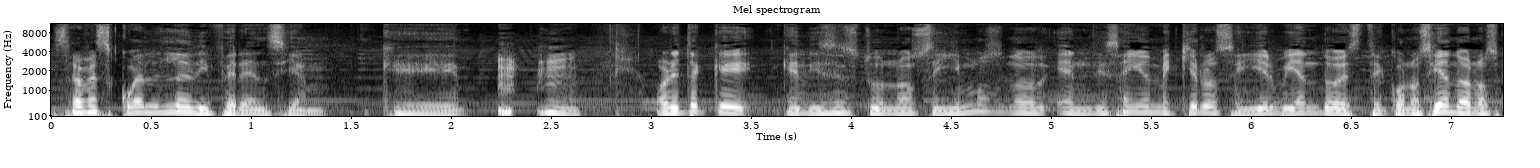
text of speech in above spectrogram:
¿Sabes cuál es la diferencia? Que ahorita que, dices tú, nos seguimos, en 10 años me quiero seguir viendo, este, conociéndonos.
